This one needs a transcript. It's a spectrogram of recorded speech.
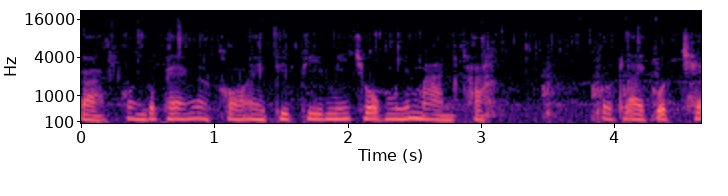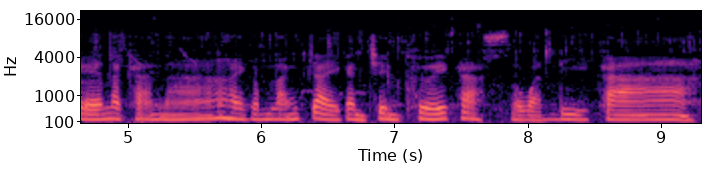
กาคนกระแพงก็ขอให้พีพีมีโชคมีมานค่ะ กดไลค์กดแชร์นะคะนะ ให้กำลังใจกันเช่นเคยค่ะ สวัสดีค่ะ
